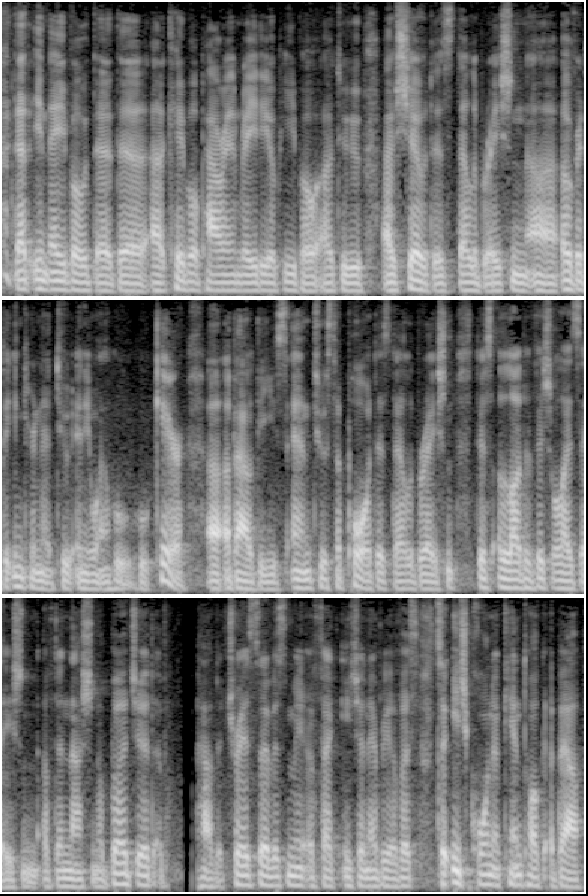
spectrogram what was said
that enable the, the uh, cable power and radio people uh, to uh, show this deliberation uh, over the internet to anyone who, who care uh, about these and to support this deliberation. There's a lot of visualization of the national budget, how the trade service may affect each and every of us. So each corner can talk about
